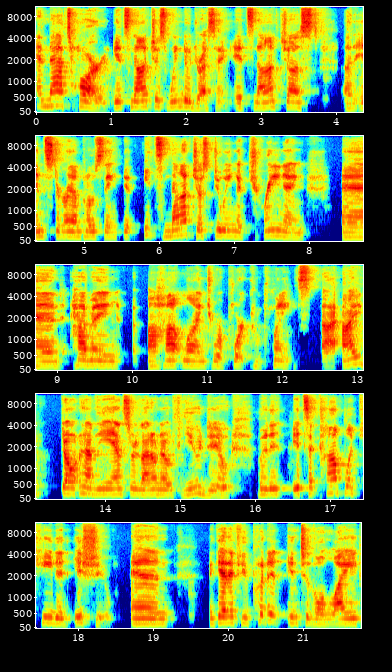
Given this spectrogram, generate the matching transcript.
And that's hard. It's not just window dressing, it's not just an Instagram posting, it, it's not just doing a training and having a hotline to report complaints. I, I don't have the answers. I don't know if you do, but it, it's a complicated issue. And again, if you put it into the light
